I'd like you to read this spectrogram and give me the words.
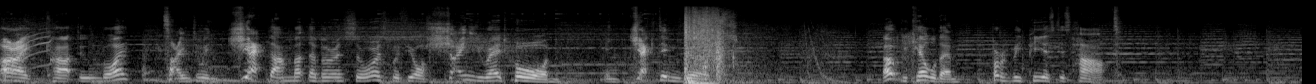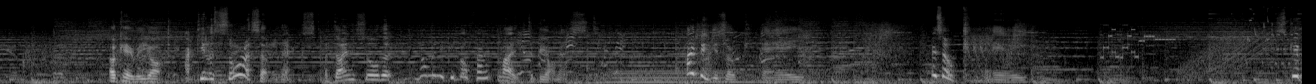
Alright, cartoon boy. Time to inject that Muttaburrasaurus with your shiny red horn. Injecting good. Oh, you killed him. Probably pierced his heart. Okay, we got Ankylosaurus up next. A dinosaur that not many people found like, to be honest. I think it's okay. It's okay. Skip.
